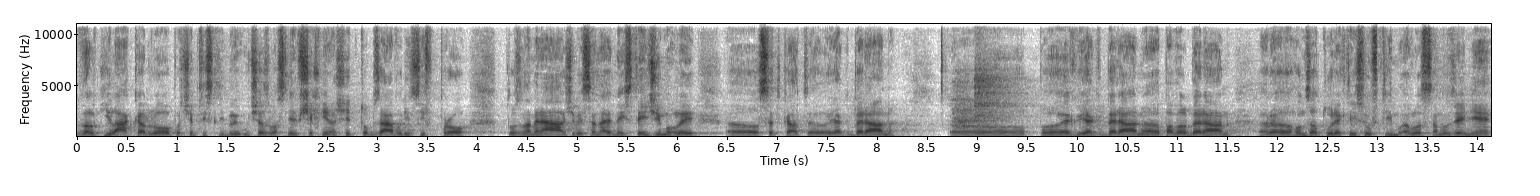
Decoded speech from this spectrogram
velký lákadlo, protože přislíbili účast vlastně všichni naši top závodníci v pro. To znamená, že by se na jedné stage mohli setkat jak Beran, Eh, jak, jak Berán, Pavel Berán, Honza Turek, kteří jsou v týmu Evlos samozřejmě,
